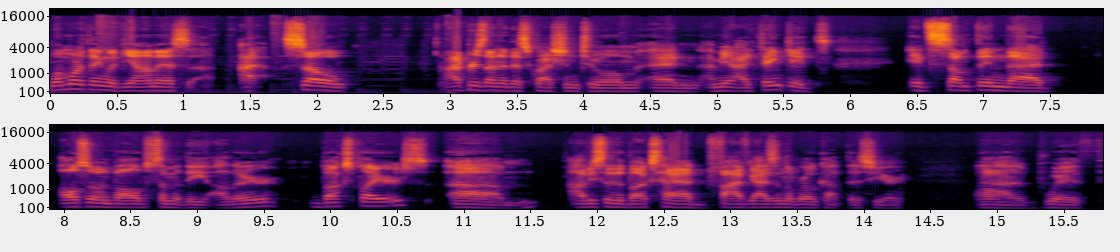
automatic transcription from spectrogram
One more thing with Giannis. I, so I presented this question to him, and I mean, I think it's it's something that also involves some of the other Bucks players. Um, obviously, the Bucks had five guys in the World Cup this year, uh, with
